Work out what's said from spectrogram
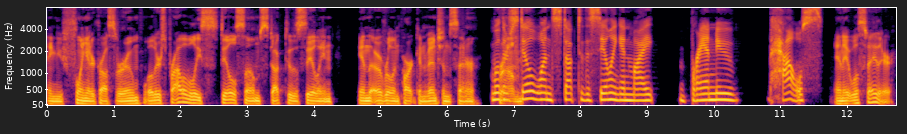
and you fling it across the room. Well, there's probably still some stuck to the ceiling in the Overland Park Convention Center. Well, there's still one stuck to the ceiling in my brand new house. and it will stay there.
